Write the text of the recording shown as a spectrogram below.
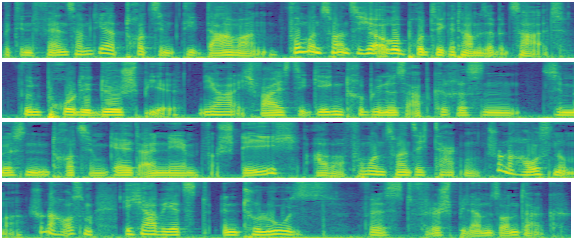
mit den Fans haben, die ja trotzdem, die da waren. 25 Euro pro Ticket haben sie bezahlt. Für ein Pro de Deux Spiel. Ja, ich weiß, die Gegentribüne ist abgerissen. Sie müssen trotzdem Geld einnehmen. Verstehe ich. Aber 25 Tacken. Schon eine Hausnummer. Schon eine Hausnummer. Ich habe jetzt in Toulouse für das, für das Spiel am Sonntag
